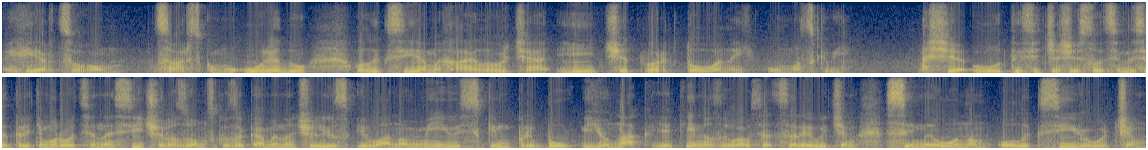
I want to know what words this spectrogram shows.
герцогом царському уряду Олексія Михайловича і четвертований у Москві. Ще у 1673 році на Січ разом з козаками на чолі з Іваном Міюським прибув юнак, який називався царевичем Симеоном Олексійовичем,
